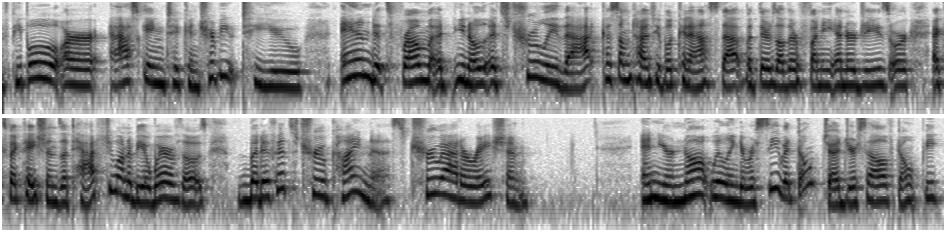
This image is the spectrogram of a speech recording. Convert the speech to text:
if people are asking to contribute to you and it's from a, you know it's truly that because sometimes people can ask that but there's other funny energies or expectations attached you want to be aware of those but if it's true kindness true adoration and you're not willing to receive it, don't judge yourself, don't be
